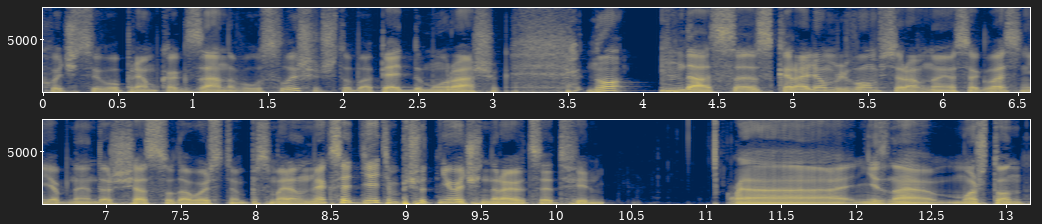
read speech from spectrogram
хочется его прям как заново услышать, чтобы опять до мурашек. Но да, с, с королем львом все равно, я согласен. Я бы, наверное, даже сейчас с удовольствием посмотрел. Мне, кстати, детям почему-то не очень нравится этот фильм. А, не знаю, может, он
